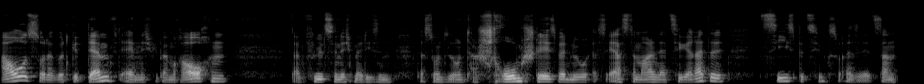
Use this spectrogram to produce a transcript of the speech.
aus oder wird gedämpft, ähnlich wie beim Rauchen. Dann fühlst du nicht mehr diesen, dass du unter Strom stehst, wenn du das erste Mal eine Zigarette ziehst, beziehungsweise jetzt dann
